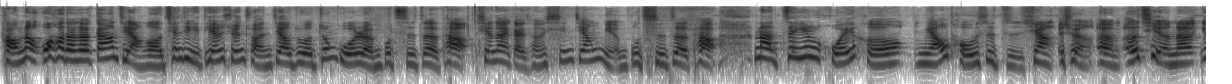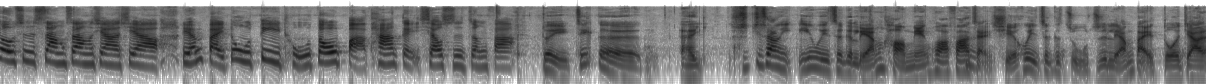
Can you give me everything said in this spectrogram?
好，那汪浩大哥刚刚讲哦，前几天宣传叫做中国人不吃这套，现在改成新疆棉不吃这套。那这一回合苗头是指向 H&M，而且呢又是上上下下，连百度地图都把它给消失蒸发。对这个，呃。实际上，因为这个良好棉花发展协会这个组织两百多家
